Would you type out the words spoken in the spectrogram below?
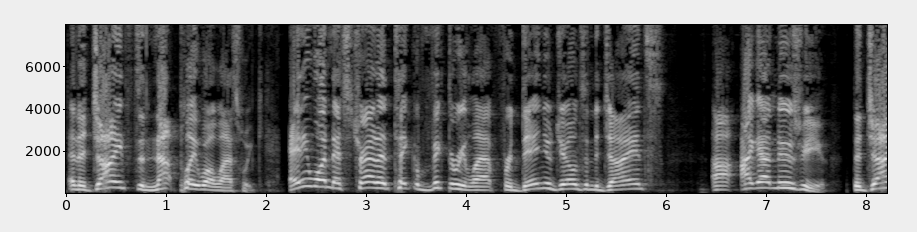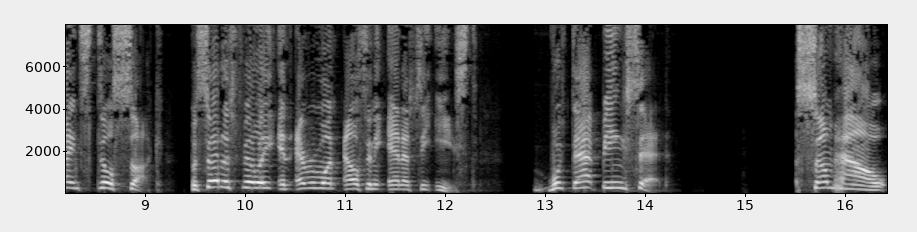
And the Giants did not play well last week. Anyone that's trying to take a victory lap for Daniel Jones and the Giants, uh, I got news for you. The Giants still suck, but so does Philly and everyone else in the NFC East. With that being said, somehow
